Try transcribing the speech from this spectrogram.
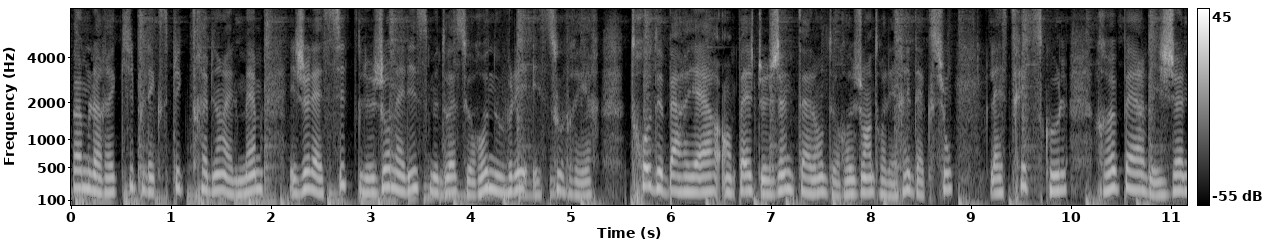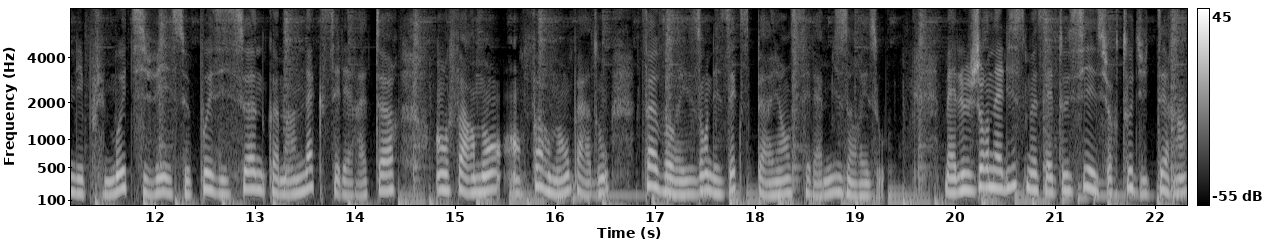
Comme leur équipe l'explique très bien elle-même, et je la cite, le journalisme doit se renouveler et s'ouvrir. Trop de barrières empêchent de jeunes talents de rejoindre les rédactions. La Street School repère les jeunes les plus motivés et se positionne comme un accélérateur en formant, favorisant les expériences et la mise en réseau. Mais le journalisme, c'est aussi et surtout du terrain,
